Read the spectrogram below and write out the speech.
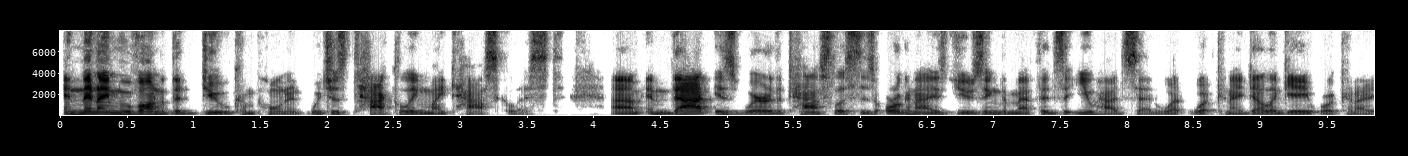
And then I move on to the do component, which is tackling my task list. Um, and that is where the task list is organized using the methods that you had said. What what can I delegate? What can I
